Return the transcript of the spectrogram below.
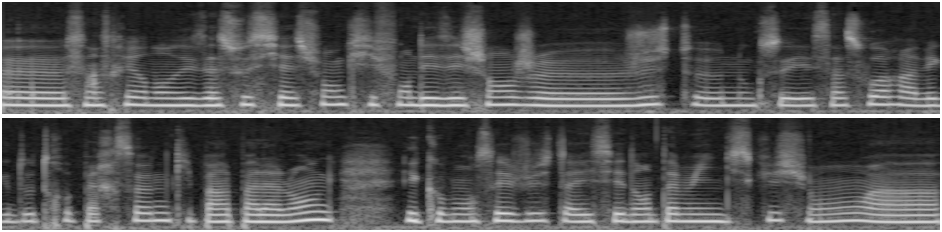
Euh, s'inscrire dans des associations qui font des échanges euh, juste euh, donc c'est s'asseoir avec d'autres personnes qui parlent pas la langue et commencer juste à essayer d'entamer une discussion à,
